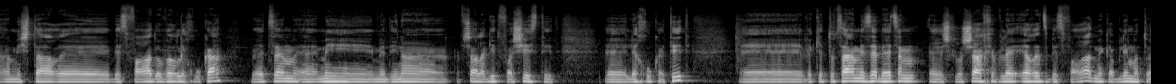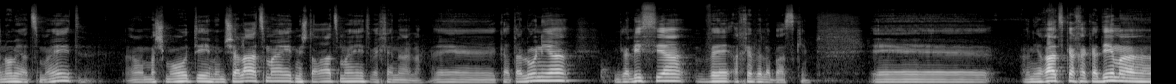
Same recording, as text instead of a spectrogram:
המשטר אה, בספרד עובר לחוקה, בעצם אה, ממדינה, אפשר להגיד פשיסטית, לחוקתית. אה, וכתוצאה מזה בעצם שלושה חבלי ארץ בספרד מקבלים אוטונומיה עצמאית. המשמעות היא ממשלה עצמאית, משטרה עצמאית וכן הלאה. אה, קטלוניה, גליסיה והחבל הבסקים. אה, אני רץ ככה קדימה,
